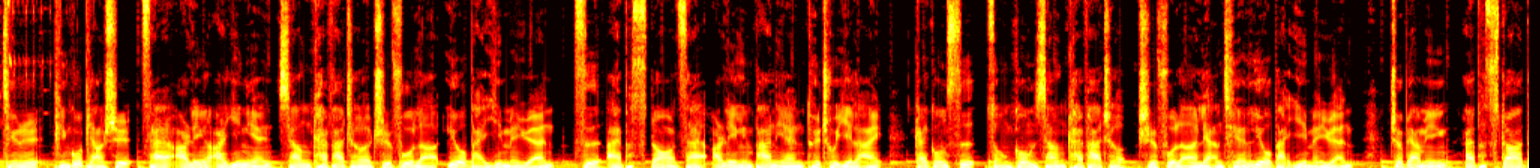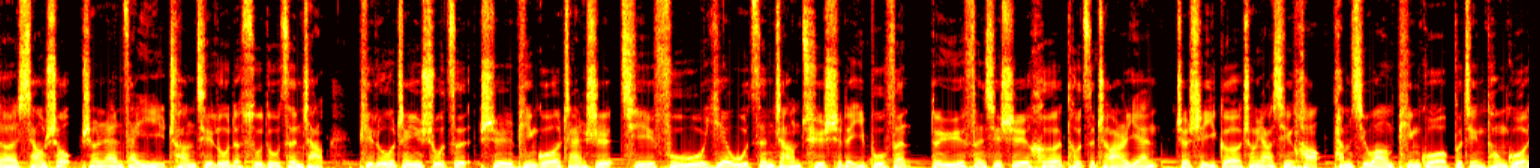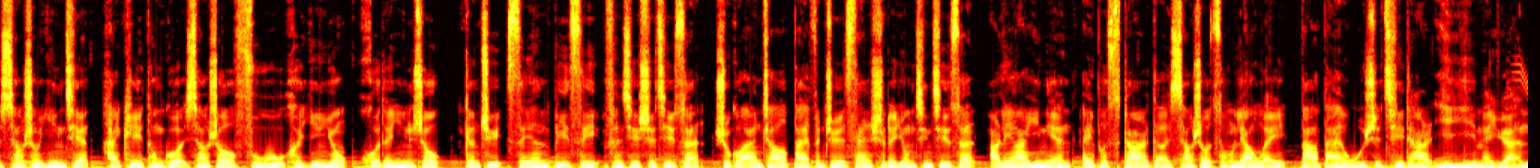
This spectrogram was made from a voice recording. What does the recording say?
近日，苹果表示，在2021年向开发者支付了600亿美元。自 App Store 在2008年推出以来，该公司总共向开发者支付了2600亿美元。这表明 App Store 的销售仍然在以创纪录的速度增长。披露这一数字是苹果展示其服务业务增长趋势的一部分。对于分析师和投资者而言，这是一个重要信号。他们希望苹果不仅通过销售硬件，还可以通过销售服务和应用获得营收。根据 cnbc 分析师计算如果按照百分之三十的佣金计算二零二一年 apple store 的销售总量为八百五十七点一亿美元。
